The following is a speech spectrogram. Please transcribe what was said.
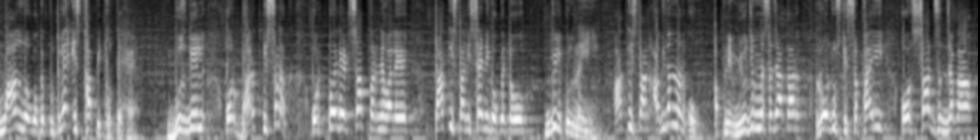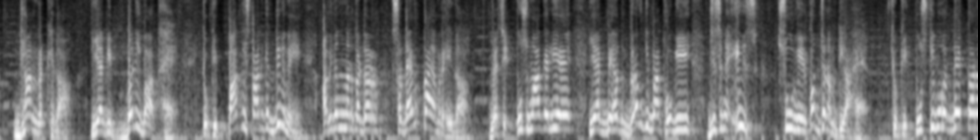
महान लोगों के पुतले स्थापित होते हैं। बुजदिल और भारत की सड़क और टॉयलेट साफ़ करने वाले पाकिस्तानी सैनिकों के तो बिल्कुल नहीं। पाकिस्तान अभिनंदन को अपने म्यूज़ियम में सजाकर रोज उसकी सफ़ाई और साज सज्जा का ध्यान रखेगा। यह भी बड़ी बात है, क्योंकि पाकिस्तान के दिल में अभिनंदन का डर सदैव कायम रहेगा। वैसे उस माँ के लिए यह बेहद गर्व की बात होगी, जिसने इस सूरवीर को जन्म दिया है। क्योंकि उसकी मूर्त देखकर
